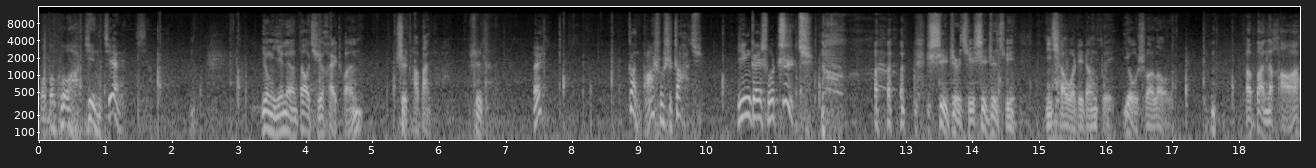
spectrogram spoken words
我不过引荐了一下。用银两盗取海船，是他办的吧？是的。哎，干嘛说是诈取？应该说智取。是智取，是智取。你瞧我这张嘴又说漏了。他办得好啊！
